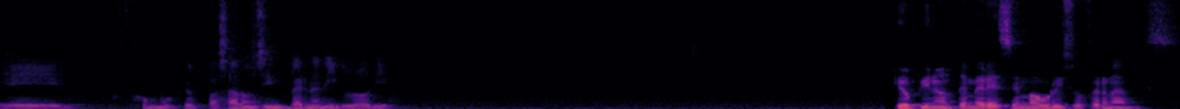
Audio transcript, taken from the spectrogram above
Eh, como que pasaron sin pena ni gloria. ¿Qué opinión te merece Mauricio Fernández?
